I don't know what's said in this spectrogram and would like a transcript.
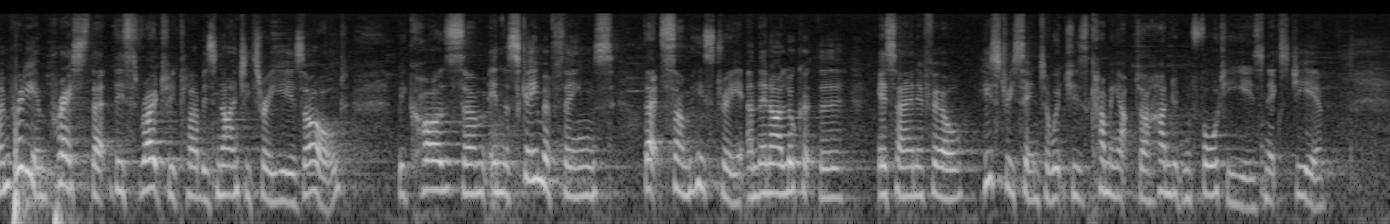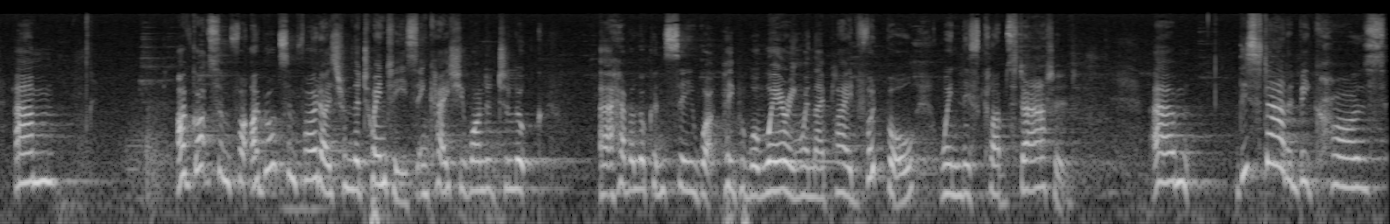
I'm pretty impressed that this Rotary Club is 93 years old because, um, in the scheme of things, that's some history. And then I look at the SANFL History Centre, which is coming up to 140 years next year. Um, I've got some, I brought some photos from the 20s in case you wanted to look, uh, have a look and see what people were wearing when they played football when this club started. Um, this started because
